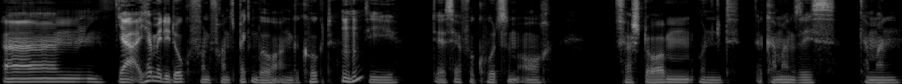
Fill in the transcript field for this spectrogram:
Ähm, ja, ich habe mir die Doku von Franz Beckenbauer angeguckt. Mhm. Die, der ist ja vor kurzem auch verstorben und da kann man sich's, kann man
